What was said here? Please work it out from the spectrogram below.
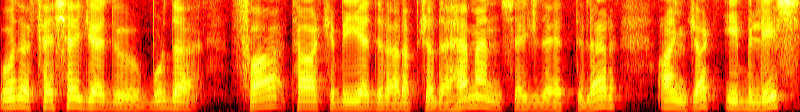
Burada fesecedu, burada fa takibiyedir Arapçada. Hemen secde ettiler. Ancak iblis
